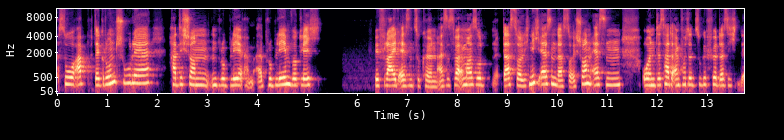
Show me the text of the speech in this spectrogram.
so ab der Grundschule hatte ich schon ein Problem, ein äh, Problem wirklich befreit essen zu können. Also es war immer so, das soll ich nicht essen, das soll ich schon essen. Und das hat einfach dazu geführt, dass ich äh,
